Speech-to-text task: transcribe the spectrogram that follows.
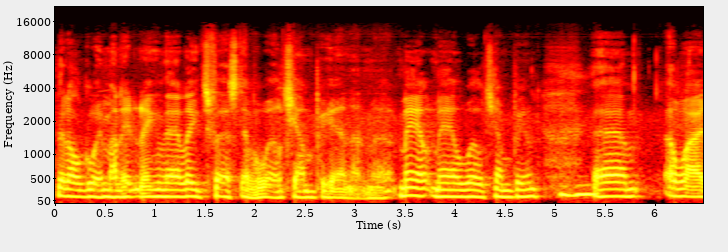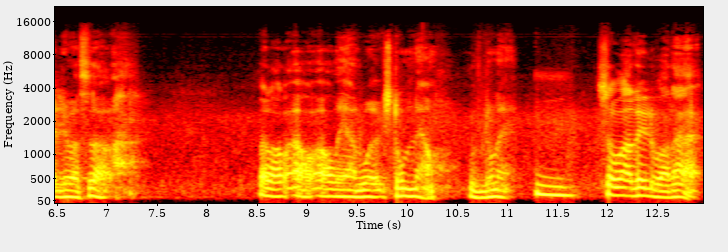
they're all going mad in ring. They're Leeds' first ever world champion and uh, male male world champion. Um, and what I I thought, well, all, all, all the hard work's done now. We've done it. So what I did was that,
